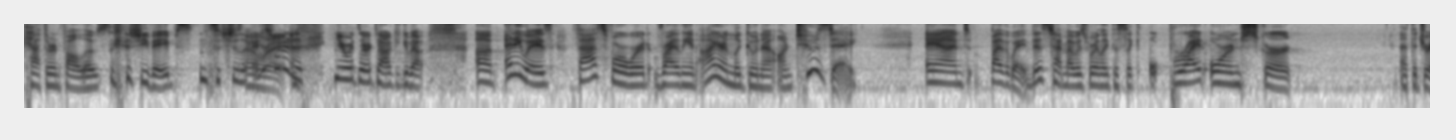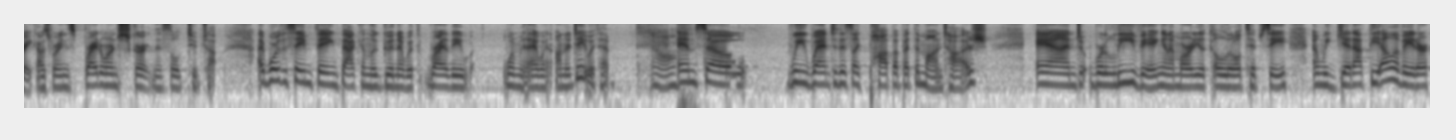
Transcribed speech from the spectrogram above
Catherine follows because she vapes. So she's like, I just right. wanted to hear what they were talking about. Um, anyways, fast forward, Riley and I are in Laguna on Tuesday. And by the way, this time I was wearing like this like bright orange skirt at the Drake. I was wearing this bright orange skirt and this little tube top. I wore the same thing back in Laguna with Riley when I went on a date with him. Oh. And so we went to this like pop up at the montage and we're leaving and I'm already like a little tipsy and we get out the elevator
